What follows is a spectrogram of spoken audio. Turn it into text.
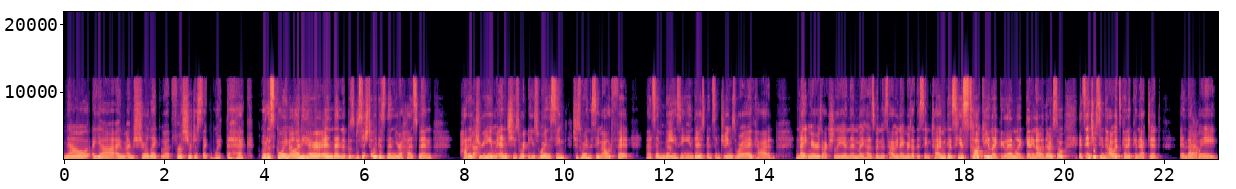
Now, yeah, I'm I'm sure like at first you're just like, what the heck? What is going on here? And then it was especially because then your husband had a yeah. dream and she's wearing he's wearing the same she's wearing the same outfit. That's amazing. Yeah. There's been some dreams where I've had nightmares actually and then my husband is having nightmares at the same time because he's talking like and like getting out of there so it's interesting how it's kind of connected in that yeah. way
